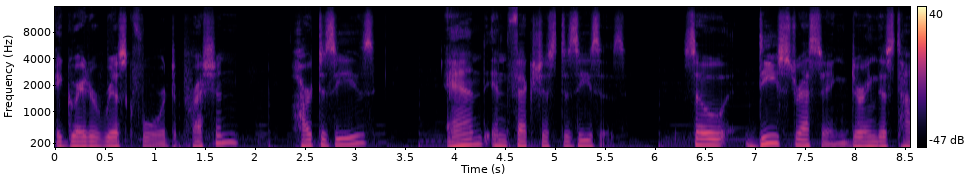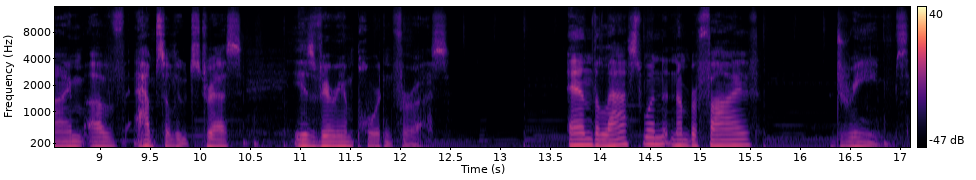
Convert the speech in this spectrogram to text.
a greater risk for depression, heart disease, and infectious diseases. So, de stressing during this time of absolute stress is very important for us. And the last one, number five, dreams.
